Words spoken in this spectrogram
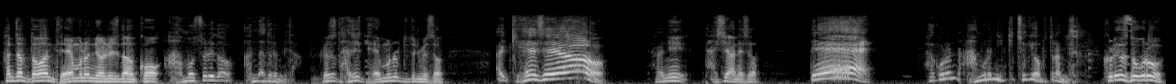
한참 동안 대문은 열리지도 않고 아무 소리도 안 나더랍니다. 그래서 다시 대문을 두드리면서 아, 계세요? 하니 다시 안에서 네 하고는 아무런 인기척이 없더랍니다. 그래서 속으로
